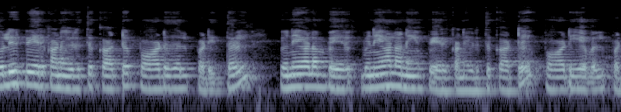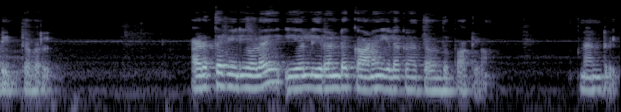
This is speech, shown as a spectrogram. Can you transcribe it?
தொழிற்பெயருக்கான எடுத்துக்காட்டு பாடுதல் படித்தல். வினையாளம் பெயர் வினையாளனையும் பெயருக்கான எடுத்துக்காட்டு பாடியவள் படித்தவள். அடுத்த வீடியோவில் இயல் இரண்டுக்கான இலக்கணத்தை வந்து பார்க்கலாம். நன்றி.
